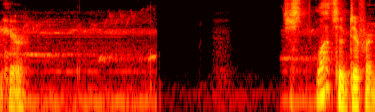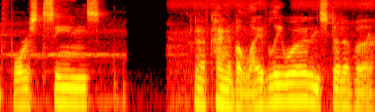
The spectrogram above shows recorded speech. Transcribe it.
Here. Just lots of different forest scenes. You can have kind of a lively wood instead of a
